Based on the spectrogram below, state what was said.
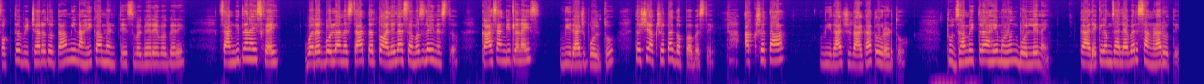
फक्त विचारत होता मी नाही का म्हणतेस वगैरे वगैरे? सांगितलं नाहीस काही. वरद बोलला नसता तर तो आलेला समजलंही नसतं. का सांगितलं नाहीस? विराज बोलतो. तशी अक्षता गप्पा बसते. अक्षता विराज रागात ओरडतो. तुझा मित्र आहे म्हणून बोलले नाही. कार्यक्रम झाल्यावर सांगणार होते.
